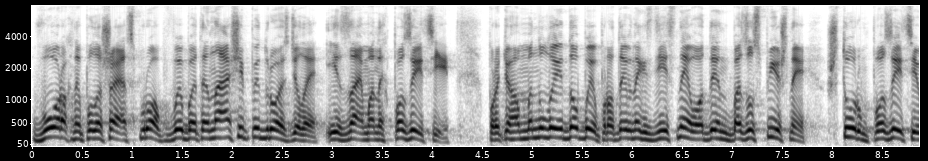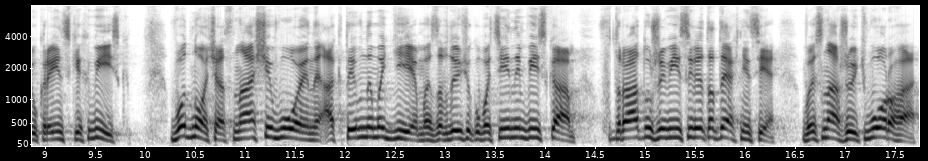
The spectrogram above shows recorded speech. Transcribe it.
ворог не полишає спроб вибити наші підрозділи із займаних позицій. Протягом минулої доби противник здійснив один безуспішний штурм позицій українських військ. Водночас наші воїни активними діями завдають окупаційним військам втрат у живій силі та техніці, виснажують ворога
